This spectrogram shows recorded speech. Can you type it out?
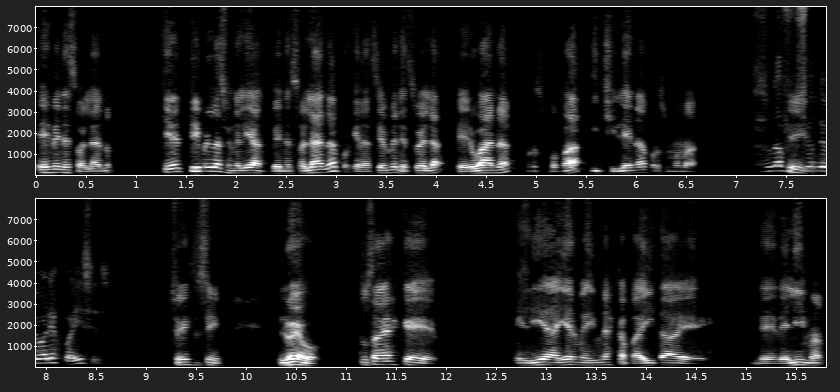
es venezolano? Tiene triple nacionalidad, venezolana porque nació en Venezuela, peruana por su papá y chilena por su mamá. Es una Sí. fusión de varios países. Sí, sí, sí. Luego, tú sabes que el día de ayer me di una escapadita de, de, de Lima.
